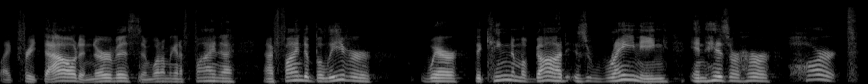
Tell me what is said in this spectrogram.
like freaked out and nervous, and what am I going to find? And I, and I find a believer where the kingdom of God is reigning in his or her heart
